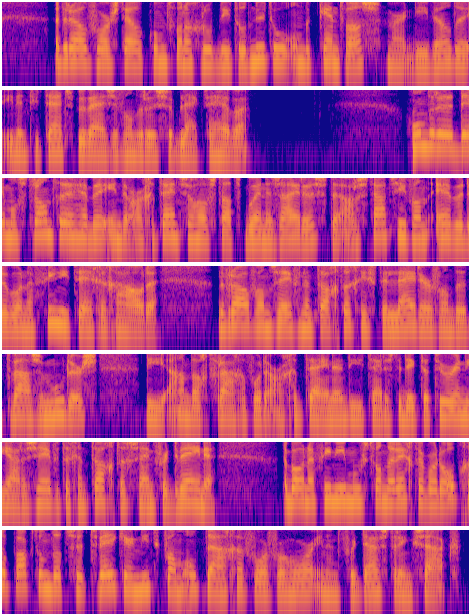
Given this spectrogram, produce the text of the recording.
Het ruilvoorstel komt van een groep die tot nu toe onbekend was... maar die wel de identiteitsbewijzen van de Russen blijkt te hebben. Honderden demonstranten hebben in de Argentijnse hoofdstad Buenos Aires... de arrestatie van Ebbe de Bonafini tegengehouden. De vrouw van 87 is de leider van de Dwaze Moeders... die aandacht vragen voor de Argentijnen... die tijdens de dictatuur in de jaren 70 en 80 zijn verdwenen. De Bonafini moest van de rechter worden opgepakt... omdat ze twee keer niet kwam opdagen voor verhoor in een verduisteringszaak.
